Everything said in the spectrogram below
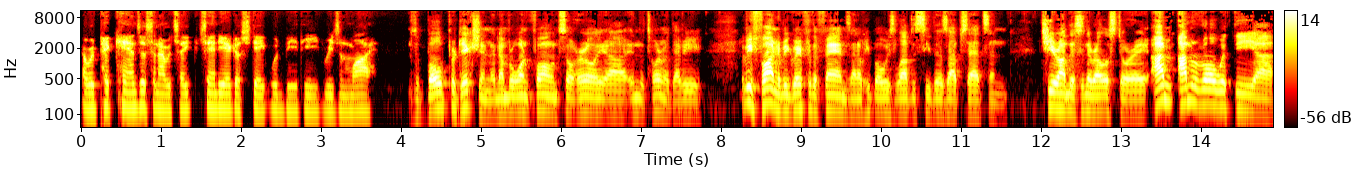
I would pick Kansas, and I would say San Diego State would be the reason why. It's a bold prediction. A number one phone so early uh, in the tournament. That'd be it'd be fun. It'd be great for the fans. I know people always love to see those upsets and cheer on the Cinderella story. I'm I'm gonna roll with the uh,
